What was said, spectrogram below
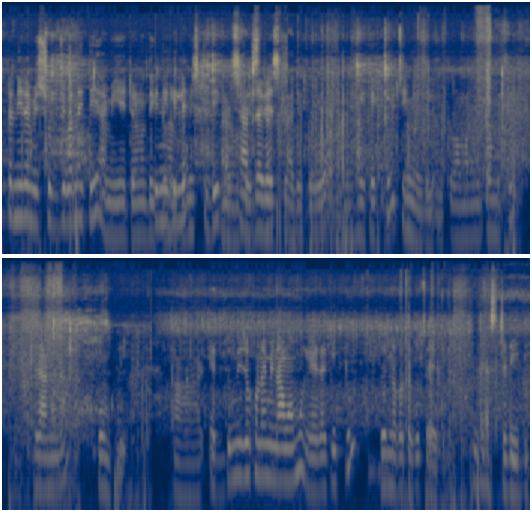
একটা নিরামিষ সবজি বানাইতে আমি এটার মধ্যে চিনি দিলে মিষ্টি দিই কারণ স্বাদটা বেশ লাগে তো আমি হালকা একটু চিনিও দিলাম। তো আমার মোটামুটি রান্না কমপ্লিট আর একদমই যখন আমি নামামো, এর আগে একটু ধন্যা পাতা কুচাই দিলাম। জাস্ট রেডি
